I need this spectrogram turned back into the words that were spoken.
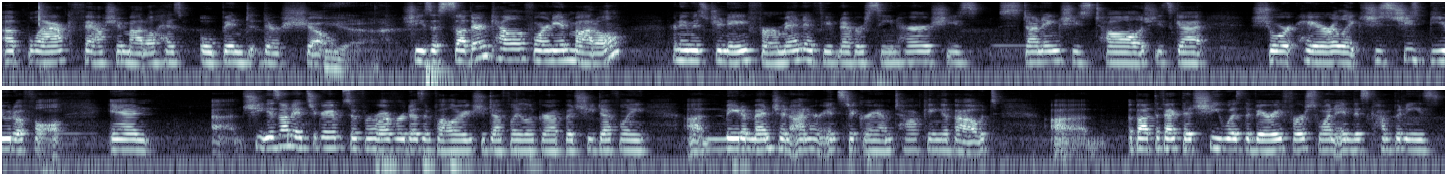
a black fashion model has opened their show. Yeah, She's a Southern Californian model. Her name is Janaye Furman. If you've never seen her, she's stunning. She's tall. She's got short hair. Like she's she's beautiful, and um, she is on Instagram. So for whoever doesn't follow her, you should definitely look her up. But she definitely um, made a mention on her Instagram talking about um, about the fact that she was the very first one in this company's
